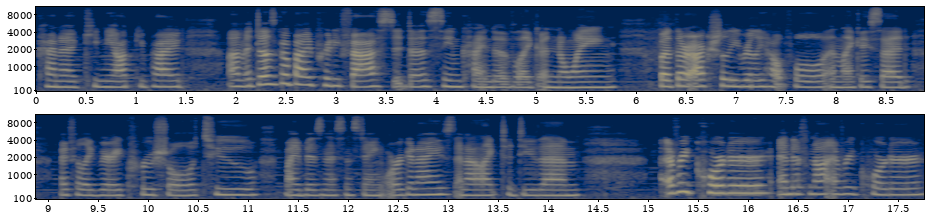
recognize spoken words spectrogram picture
kind of keep me occupied. Um, it does go by pretty fast. It does seem kind of like annoying but they're actually really helpful and like I said I feel like very crucial to my business and staying organized and I like to do them every quarter, and if not every quarter,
